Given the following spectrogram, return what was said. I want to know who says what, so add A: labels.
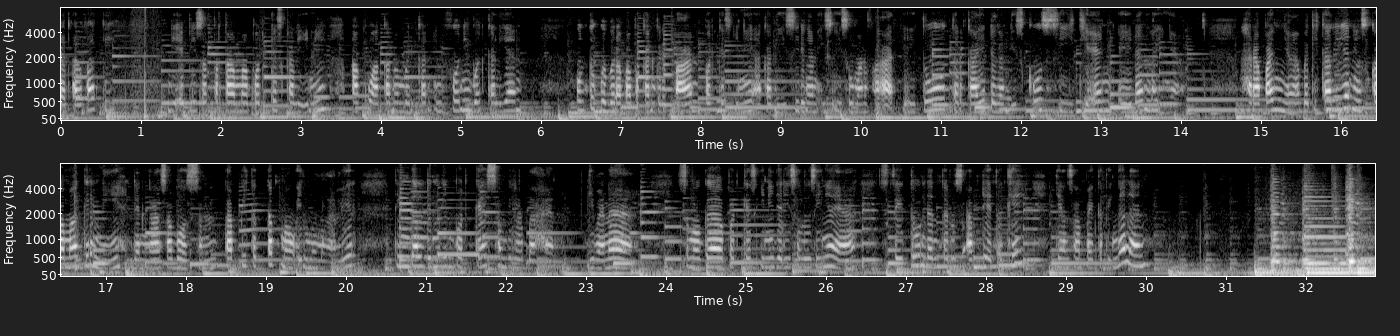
A: Barat Al-Fatih. Di episode pertama podcast kali ini, aku akan memberikan info nih buat kalian. Untuk beberapa pekan ke depan, podcast ini akan diisi dengan isu-isu manfaat, yaitu terkait dengan diskusi, Q&A, dan lainnya. Harapannya, bagi kalian yang suka mager nih dan ngerasa bosen, tapi tetap mau ilmu mengalir, tinggal dengerin podcast sambil rebahan. Gimana? Semoga podcast ini jadi solusinya ya. Stay tune dan terus update, oke? Okay? Jangan sampai ketinggalan. thank you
